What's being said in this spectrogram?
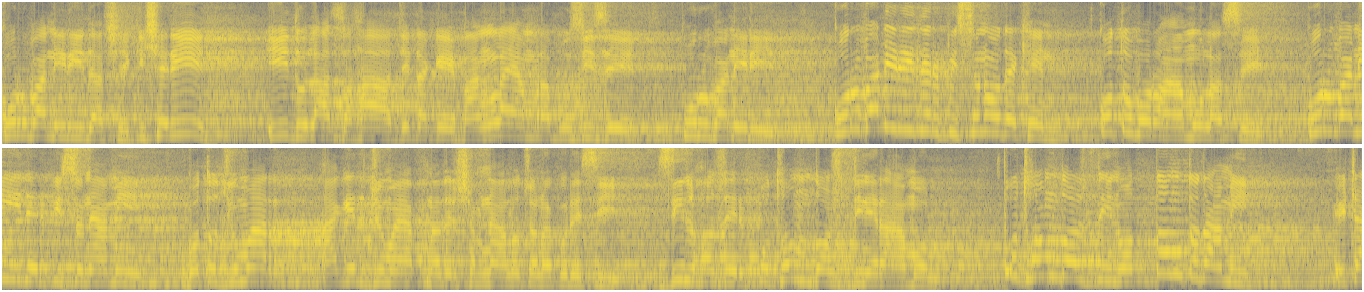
কুরবানির ঈদ আসে, কিসের ঈদ? ঈদ উল আজহা, যেটাকে বাংলায় আমরা বুঝি যে কুরবানির ঈদ। কুরবানির ঈদের পিছনেও দেখেন কত বড় আমল আছে। কুরবানি ঈদের পিছনে আমি গত জুমার আগের জুমায় আপনাদের সামনে আলোচনা করেছি জিল হজের প্রথম দশ দিনের আমল। দিন অত্যন্ত দামি। এটা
